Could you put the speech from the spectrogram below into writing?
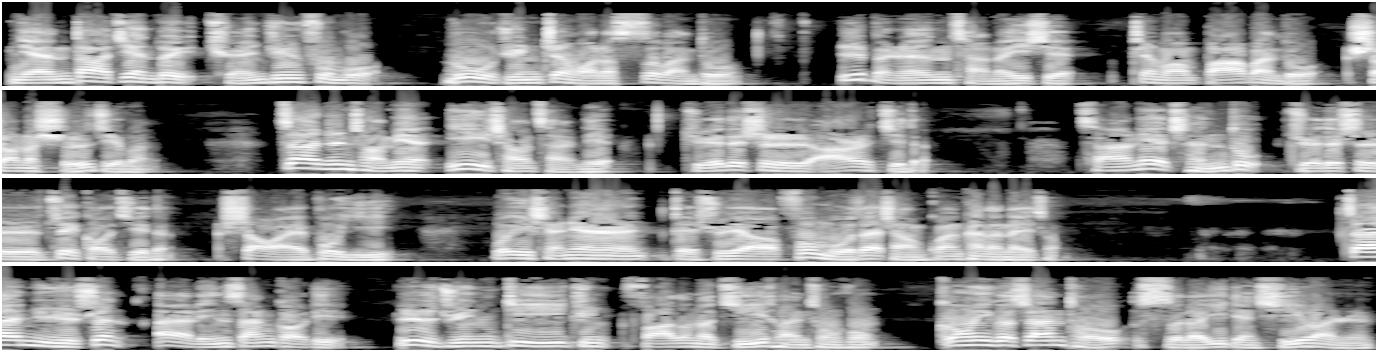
两大舰队全军覆没，陆军阵亡了四万多，日本人惨了一些，阵亡八万多，伤了十几万。战争场面异常惨烈，绝对是 R 级的，惨烈程度绝对是最高级的，少儿不宜，未成年人得需要父母在场观看的那种。在旅顺二零三高地，日军第一军发动了集团冲锋，攻一个山头，死了一点七万人，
